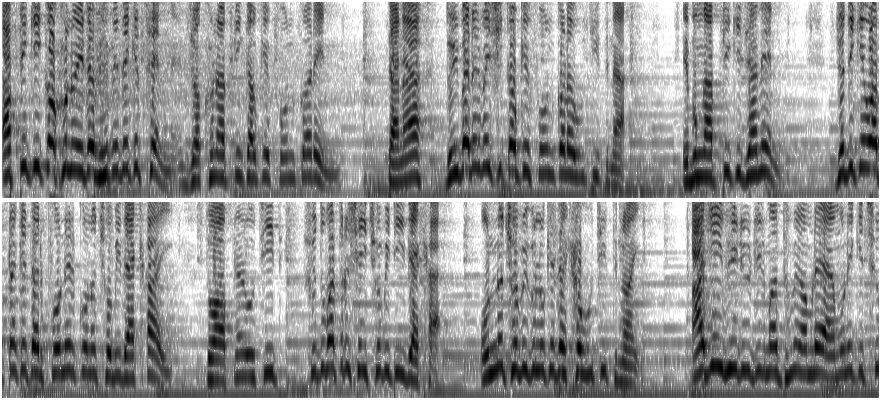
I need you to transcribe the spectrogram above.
আপনি কি কখনো এটা ভেবে দেখেছেন? যখন আপনি কাউকে ফোন করেন টানা দুইবারের বেশি কাউকে ফোন করা উচিত না। এবং আপনি কি জানেন, যদি কেউ আপনাকে তার ফোনের কোনো ছবি দেখায়, তো আপনার উচিত শুধুমাত্র সেই ছবিটিই দেখা। অন্য ছবিগুলোকে দেখা উচিত নয়। আজ এই ভিডিওটির মাধ্যমে আমরা এমনই কিছু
